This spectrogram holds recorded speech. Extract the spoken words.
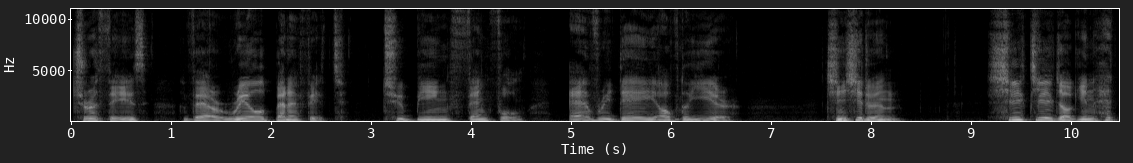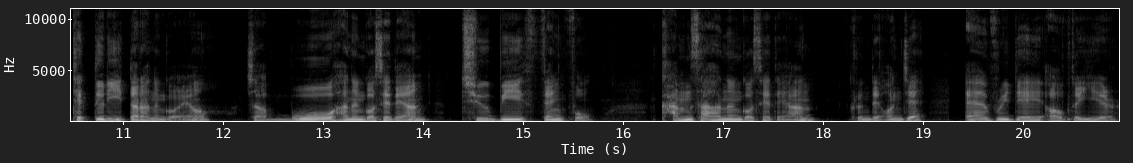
Truth is, there are real benefit to being thankful every day of the year. 진실은 실질적인 혜택들이 있다라는 거예요. 자, 뭐 하는 것에 대한 to be thankful. 감사하는 것에 대한 그런데 언제? every day of the year.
